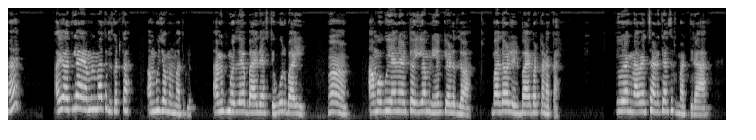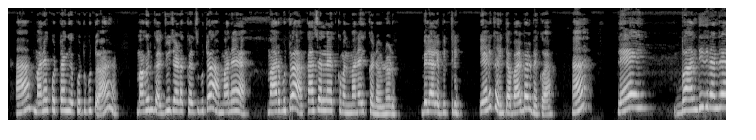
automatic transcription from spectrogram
ಹಾಂ? ಅಯ್ಯೋ ಅದಕ್ಕೆ ಅಮ್ಮನ ಮಾತುಗಳು ಕಟ್ಕ. ಅಂಬುಜಮ್ಮನ ಮಾತುಗಳು. ಆಮೇಲೆ ಮೊದಲೇ ಬಾಯಿ ಜಾಸ್ತಿ, ಊರು ಬಾಯಿ. ಹಾಂ ಆ ಮಗು ಏನು ಹೇಳ್ತಾ, ಈ ಅಮ್ಮನ ಏನು ಕೇಳಿದ್ಲು? ಬಂದವಳು ಇಲ್ಲಿ ಬಾಯ್ ಬರ್ಕಣಕ್ಕ ಇವಾಗ ನಾವೇನು ಸಣ್ಣ ಕೆಲ್ಸಕ್ಕೆ ಮಾಡ್ತೀರಾ? ಆ, ಮನೆ ಕೊಟ್ಟಂಗೆ ಕೊಟ್ಬಿಟ್ಟು ಮಗನ ಕಜ್ಜಿ ಜಾಡಕ್ಕೆ ಕಳ್ಸ್ಬಿಟ್ಟು, ಮನೆ ಮಾರ್ಬಿಟ್ಟು ಕಾಸೆಲ್ಲ ಎತ್ಕೊಂಡ್ ಮನೆ ಇಟ್ಕೊಂಡವ್ ನೋಡು. ಬಿಲಾಲೆ ಬಿತ್ರಿ. ಏನಕ್ಕೆ ಇಂಥ ಬಾಯ್ ಬಾಳ್ಬೇಕು ಹಾ ಲೇ, ಬಂದಿದ್ರಂದ್ರೆ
